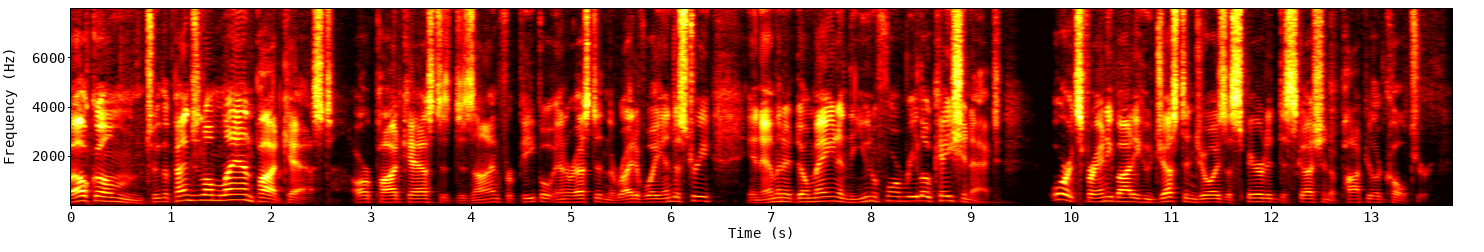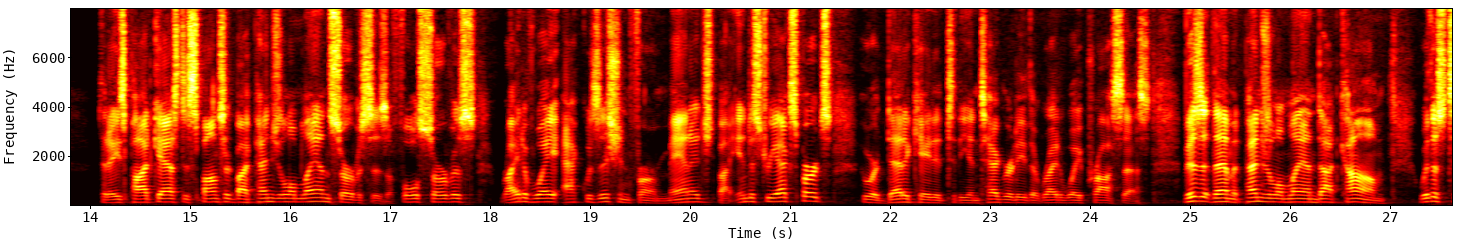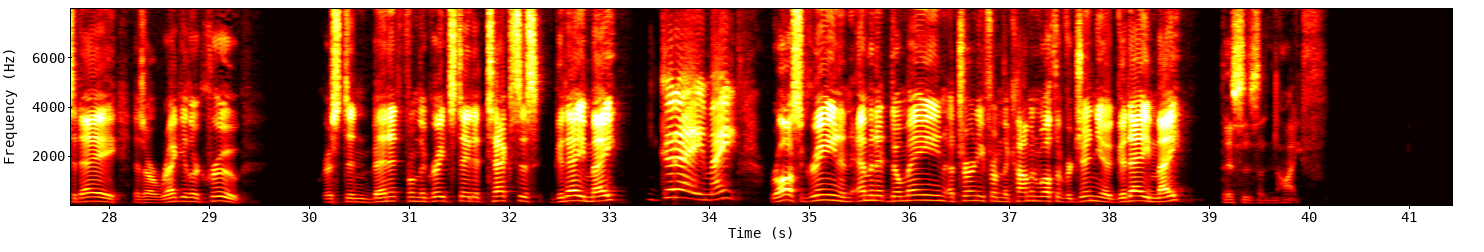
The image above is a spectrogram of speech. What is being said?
Welcome to the Pendulum Land Podcast. Our podcast is designed for people interested in the right of way industry, in eminent domain, and the Uniform Relocation Act, or it's for anybody who just enjoys a spirited discussion of popular culture. Today's podcast is sponsored by Pendulum Land Services, a full service right of way acquisition firm managed by industry experts who are dedicated to the integrity of the right of way process. Visit them at pendulumland.com. With us today is our regular crew. Kristen Bennett from the great state of Texas. Good day, mate. Good day, mate. Ross Green, an eminent domain attorney from the Commonwealth of Virginia. Good day, mate. This is a knife.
